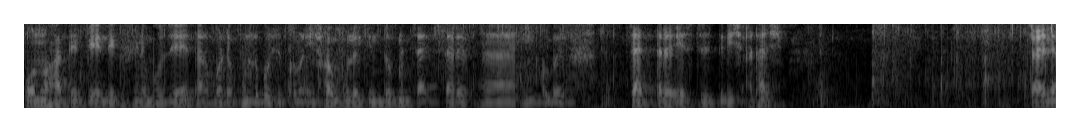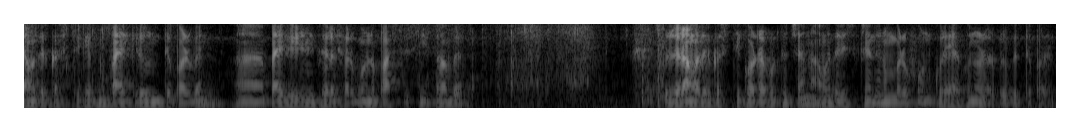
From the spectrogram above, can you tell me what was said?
পণ্য হাতে পেয়ে দেখে শুনে বুঝে তারপর মূল্য পরিশোধ করবেন। এই সবগুলোই কিন্তু আপনি চার তারের ইনকুবের চার তারের এসটিসি তিরিশ আঠাশ। চাইলে আমাদের কাছ থেকে আপনি পাইকারিও নিতে পারবেন। পাইকারি নিতে হলে সর্বনিম্ন পাঁচ পিস নিতে হবে। তো যারা আমাদের কাছ থেকে অর্ডার করতে চান, আমাদের স্ক্রিনে নম্বরে ফোন করে এখন অর্ডার করে ফেলতে পারেন।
